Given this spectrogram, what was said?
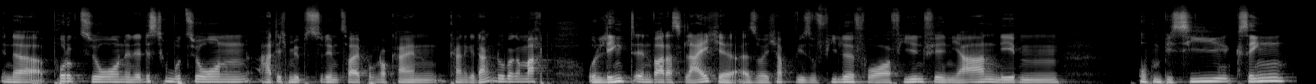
In der Produktion, in der Distribution hatte ich mir bis zu dem Zeitpunkt noch kein, keine Gedanken darüber gemacht. Und LinkedIn war das Gleiche. Also ich habe wie so viele vor vielen, vielen Jahren neben OpenBC, Xing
